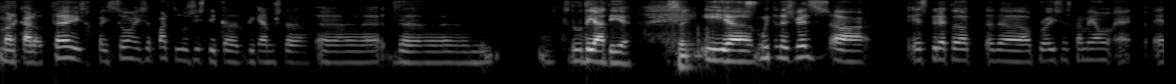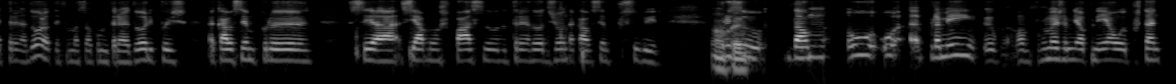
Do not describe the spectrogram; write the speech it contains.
marcar hotéis, refeições, a parte logística, digamos, da, uh, da do dia a dia. Sim. E uh, muitas das vezes uh, esse diretor da, Operations também é, um, é, é, treinador, ou tem formação como treinador, e depois acaba sempre por se, há, se abre um espaço de treinador adjunto, acaba sempre por subir. Por okay. isso, dá uma, o, o, para mim, eu, pelo menos na minha opinião, o portanto,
